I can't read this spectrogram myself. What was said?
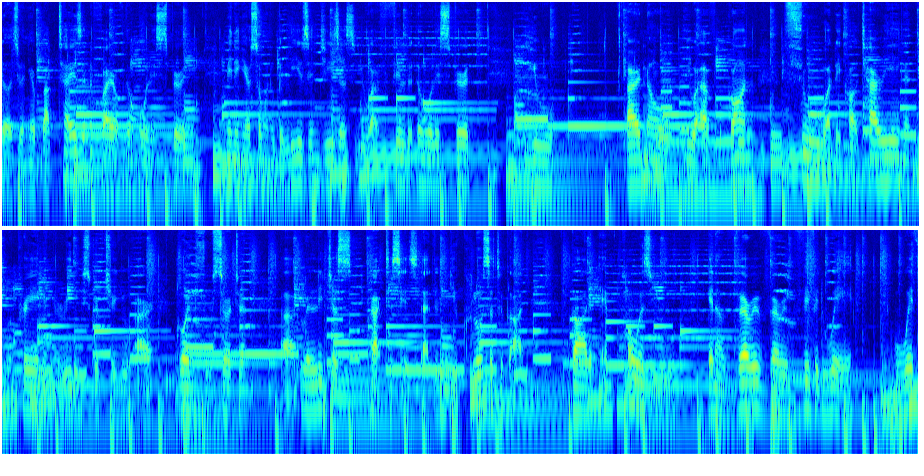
does. When you're baptized in the fire of the Holy Spirit, meaning you're someone who believes in Jesus, you are filled with the Holy Spirit, you are now you have gone through what they call tarrying and you are praying and you're reading scripture you are going through certain uh, religious practices that lead you closer to god. God empowers you in a very very vivid way with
